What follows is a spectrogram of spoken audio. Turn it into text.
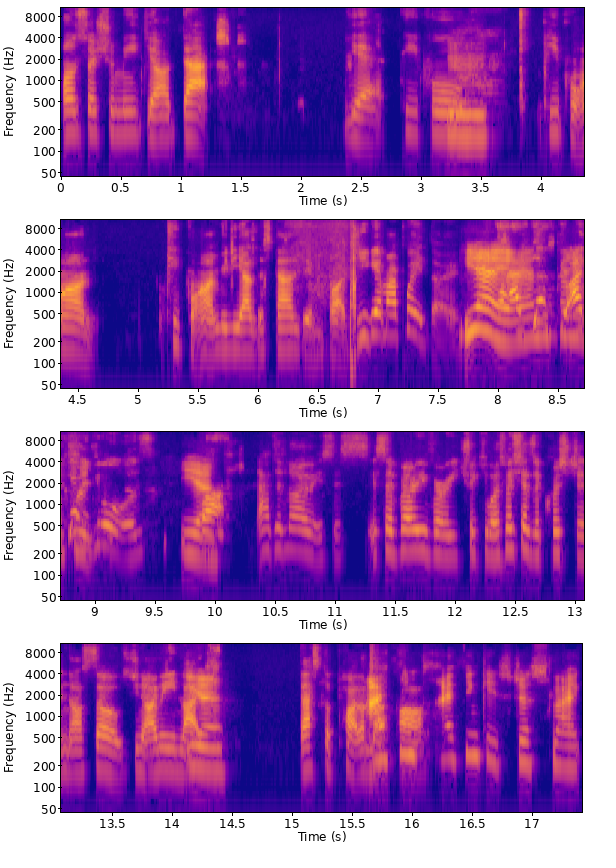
on social media that yeah, people Mm. people aren't people aren't really understanding. But do you get my point though? Yeah, yeah, I, I, get, I get yours, Yeah, but I don't know. It's just, it's a very very tricky one, especially as a Christian ourselves. You know what I mean? Like yeah. that's the part I think I think it's just like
